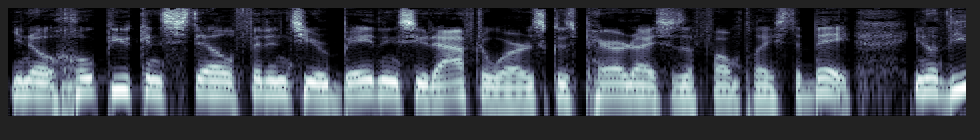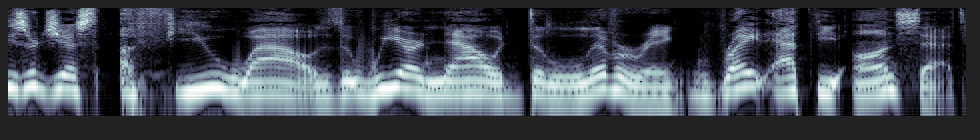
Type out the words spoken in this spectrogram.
You know, hope you can still fit into your bathing suit afterwards because Paradise is a fun place to be. You know, these are just a few wows that we are now delivering right at the onset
